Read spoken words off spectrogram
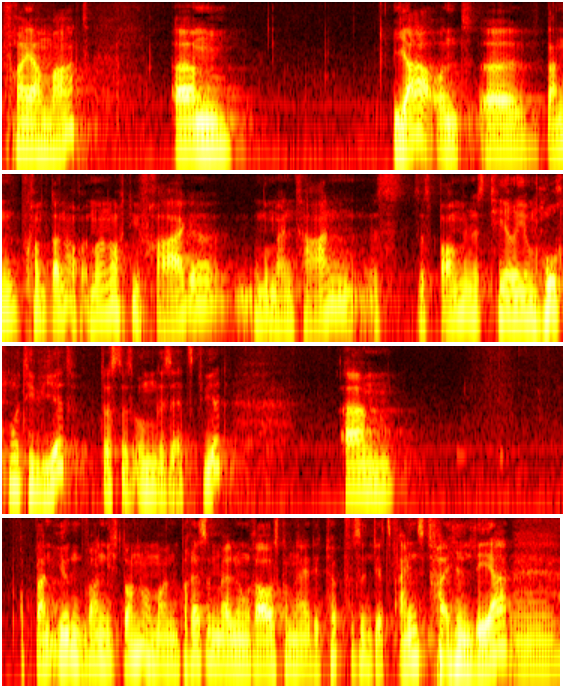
freier Markt. Ähm, ja, und äh, dann kommt dann auch immer noch die Frage, momentan ist das Bauministerium hoch motiviert, dass das umgesetzt wird. Ähm, ob dann irgendwann nicht doch nochmal eine Pressemeldung rauskommt, naja, die Töpfe sind jetzt einstweilen leer. Mhm.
